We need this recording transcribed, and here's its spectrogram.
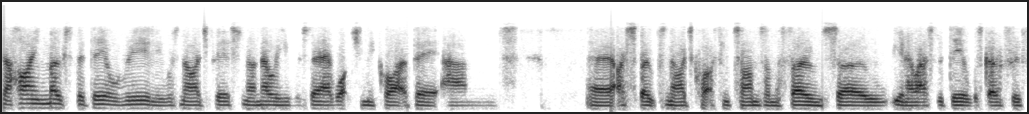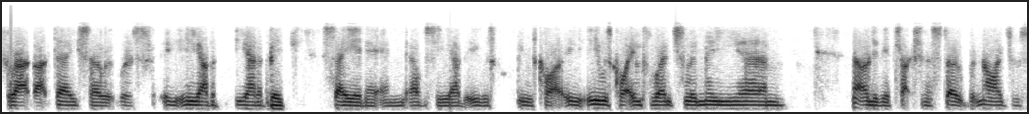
behind most of the deal really was Nigel Pearson. I know he was there watching me quite a bit, and uh, I spoke to Nigel quite a few times on the phone. So you know, as the deal was going through throughout that day, so it was he had a he had a big say in it, and obviously he, had, he was he was quite he, he was quite influential in me. Um, not only the attraction of Stoke, but Nigel was,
